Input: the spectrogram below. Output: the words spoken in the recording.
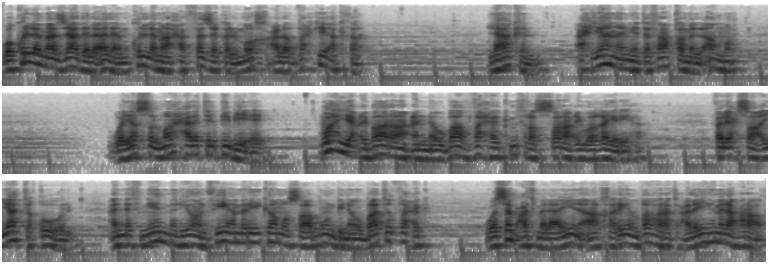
وكلما زاد الألم كلما حفزك المخ على الضحك أكثر. لكن أحيانا يتفاقم الأمر ويصل مرحلة ال PBA وهي عبارة عن نوبات ضحك مثل الصرع وغيرها. فالإحصائيات تقول أن 2 مليون في أمريكا مصابون بنوبات الضحك وسبعة ملايين آخرين ظهرت عليهم الأعراض.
